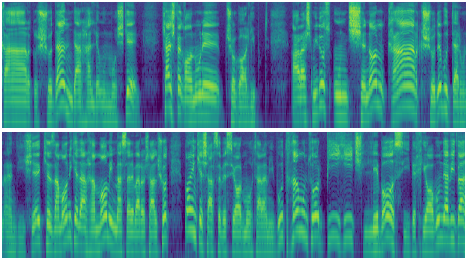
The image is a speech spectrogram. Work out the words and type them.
غرق شدن در حل اون مشکل کشف قانون چگالی بود. ارشمیدس اون چنان غرق شده بود در اون اندیشه که زمانی که در حمام این مسئله براش حل شد با اینکه شخص بسیار محترمی بود همونطور بی هیچ لباسی به خیابون دوید و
